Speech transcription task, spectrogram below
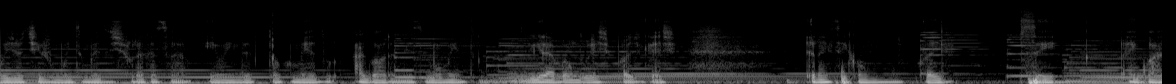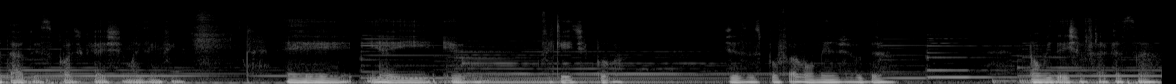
hoje eu tive muito medo de fracassar. E eu ainda tô com medo agora, nesse momento, de gravando este podcast. Eu nem sei como vai ser é guardado esse podcast, mas enfim. É, e aí eu fiquei tipo, Jesus, por favor, me ajuda. Não me deixa fracassar.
